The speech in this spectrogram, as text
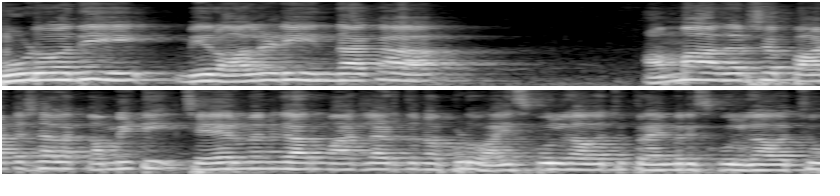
మూడోది మీరు ఆల్రెడీ ఇందాక అమ్మ ఆదర్శ పాఠశాల కమిటీ చైర్మన్ గారు మాట్లాడుతున్నప్పుడు హై స్కూల్ కావచ్చు ప్రైమరీ స్కూల్ కావచ్చు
